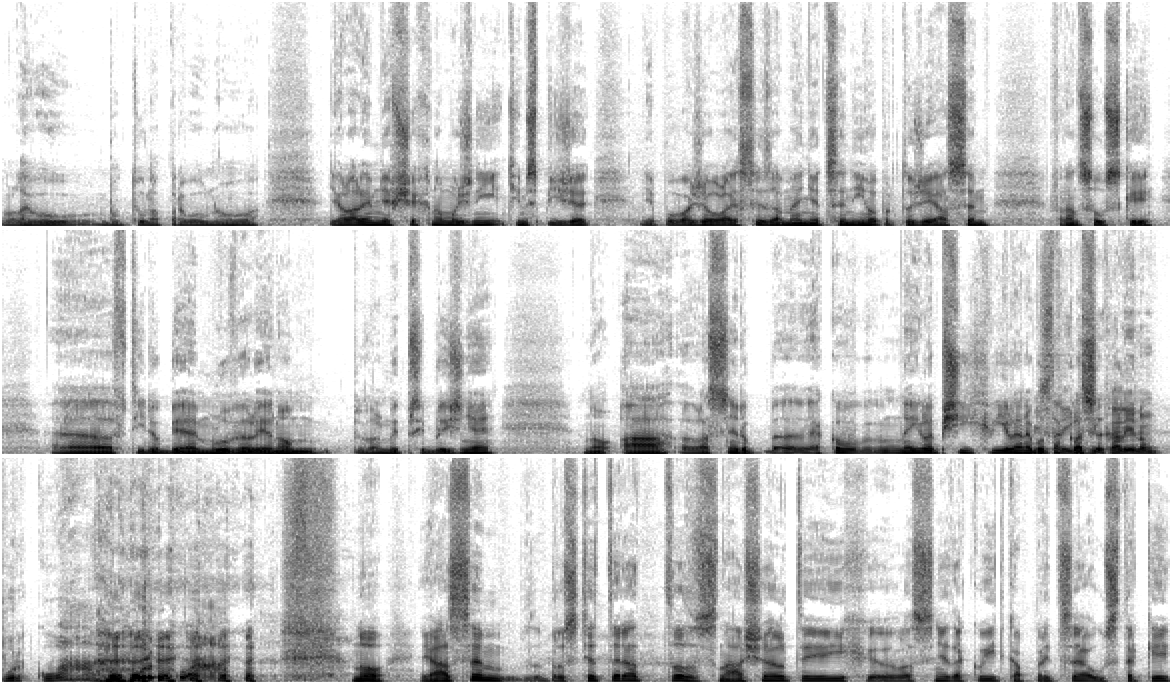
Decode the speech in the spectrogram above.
levou botu na pravou nohu a dělali mě všechno možné, tím spíš, že mě považovali asi za méně cenýho, protože já jsem francouzsky eh, v té době mluvil jenom velmi přibližně. No a vlastně do, jako nejlepší chvíle, nebo Vy jste takhle... říkal jenom pourquoi, pourquoi. no, já jsem prostě teda to snášel, ty jejich vlastně takový kaprice a ústrky,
